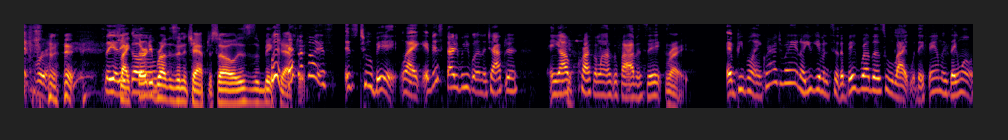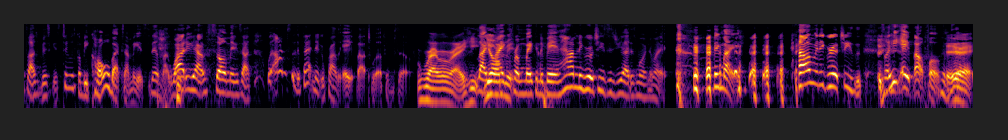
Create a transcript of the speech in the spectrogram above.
So yeah, it's they like go, 30 brothers in the chapter, so this is a big But that's. I feel like it's it's too big. Like if it's thirty people in the chapter. And y'all Yeah. cross the lines of five and six, Right. And people ain't graduating, or you giving it to the big brothers who like with their families, they want sausage biscuits too. It's gonna be cold by the time it gets to them. Like, why do you have so many sausage? Well, honestly, the fat nigga probably ate about twelve himself. Right, right, right. He, Like Mike me- from making the band. How many grilled cheeses you had this morning, Mike? Big Mike. How many grilled cheeses? So he ate about four himself. right.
